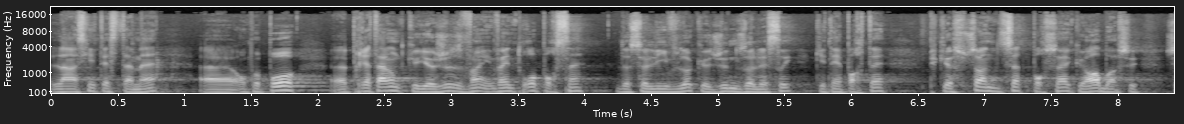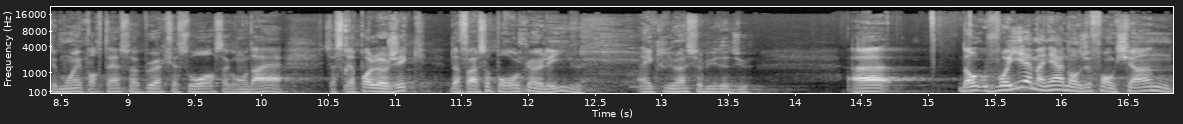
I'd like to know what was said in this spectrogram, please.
l'Ancien Testament euh, on ne peut pas euh, prétendre qu'il y a juste 23% de ce livre-là que Dieu nous a laissé qui est important, puis que 77% que ah, bah, c'est moins important, c'est un peu accessoire, secondaire. Ce ne serait pas logique de faire ça pour aucun livre, incluant celui de Dieu. Euh, donc, vous voyez la manière dont Dieu fonctionne.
